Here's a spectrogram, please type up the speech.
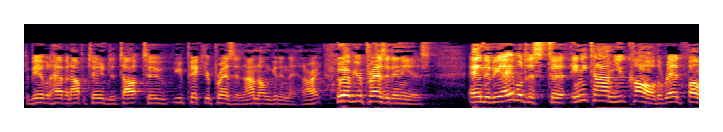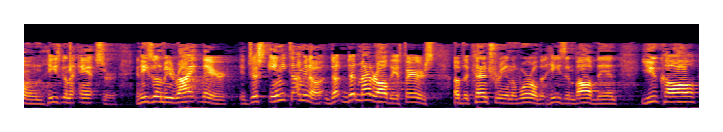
to be able to have an opportunity to talk to, you pick your president. I'm not going to get in that, all right? Whoever your president is. And to be able to, to anytime you call the red phone, he's going to answer. And he's going to be right there. It just anytime, you know, it doesn't, doesn't matter all the affairs of the country and the world that he's involved in. You call,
